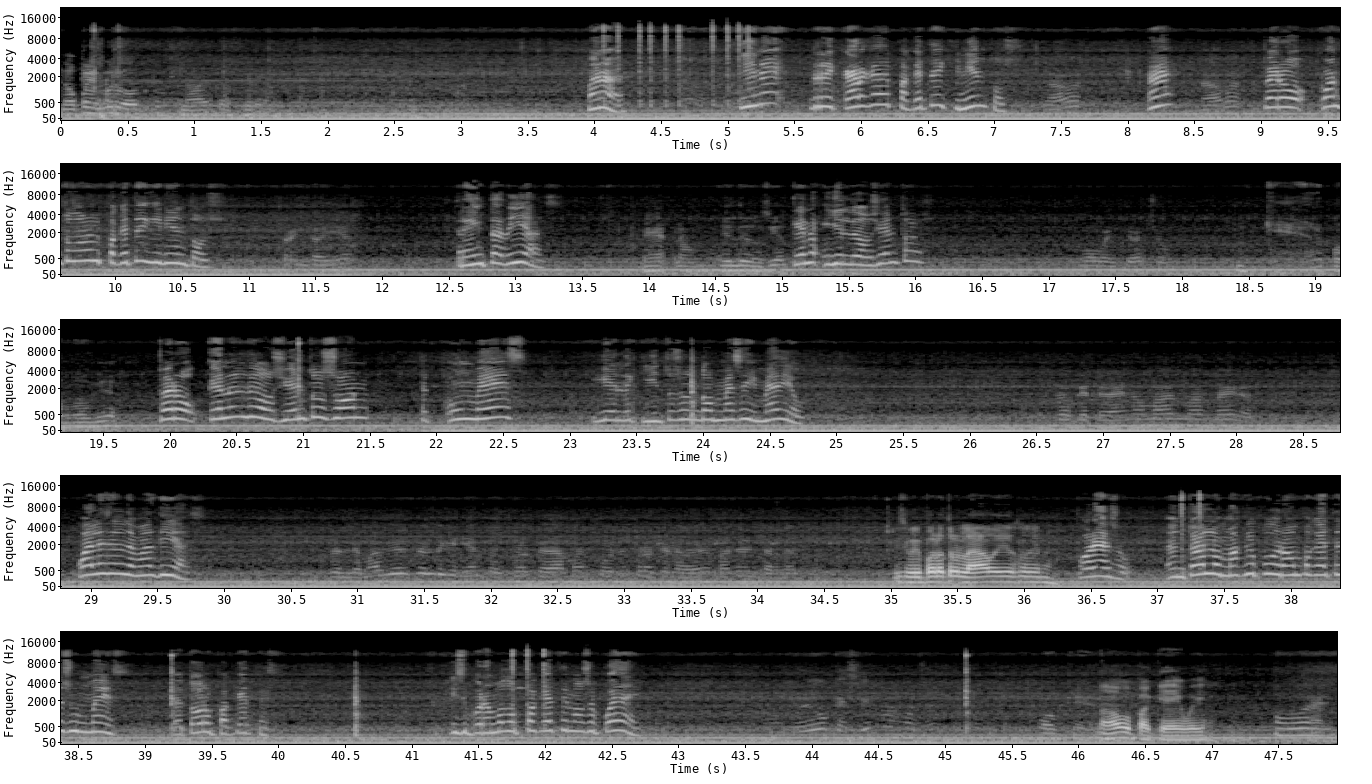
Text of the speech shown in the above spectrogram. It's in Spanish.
No, esto es puro. Bueno, tiene recarga de paquete de 500. Nada más, ¿Eh? nada más. Pero, ¿cuánto dura el paquete de 500? 30 días. 30 días. No. ¿Y el de 200? ¿Qué no? ¿Y el de 200? Como 28. ¿Qué? Por dos días. Pero, ¿qué no el de 200 son un mes y el de 500 son dos meses y medio? Lo que te da nomás más megas. ¿Cuál es el de más días? El de más días es el de 500, pero te da más cosas para que navegues más en internet. Y si voy para otro lado y eso, ¿no? Por eso. Entonces, lo más que podrá un paquete es un mes de todos los paquetes. Y si ponemos dos paquetes, no se puede. Yo digo que sí, pero no sé. Ok. No, ¿para qué, güey? Órale.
